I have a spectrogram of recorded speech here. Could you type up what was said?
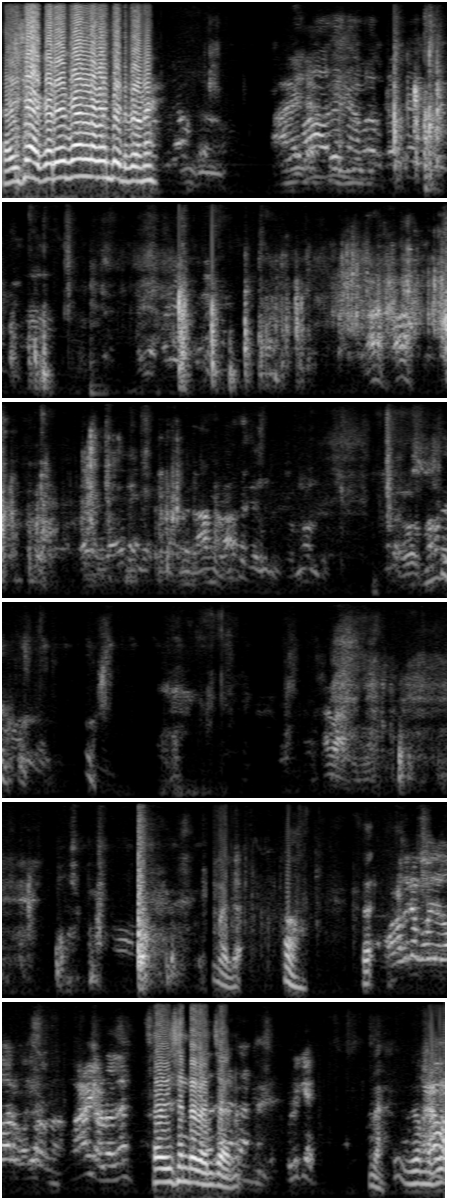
സതീശ കറി വെക്കാനുള്ള കൊഞ്ച് എടുത്തോണേ സതീശന്റെ ബെഞ്ചാണ്. ഇതാ, നമുക്ക്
